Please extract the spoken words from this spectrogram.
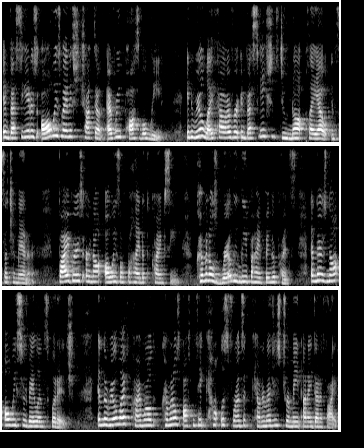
Investigators always manage to track down every possible lead. In real life, however, investigations do not play out in such a manner. Fibers are not always left behind at the crime scene. Criminals rarely leave behind fingerprints, and there's not always surveillance footage. In the real life crime world, criminals often take countless forensic countermeasures to remain unidentified.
